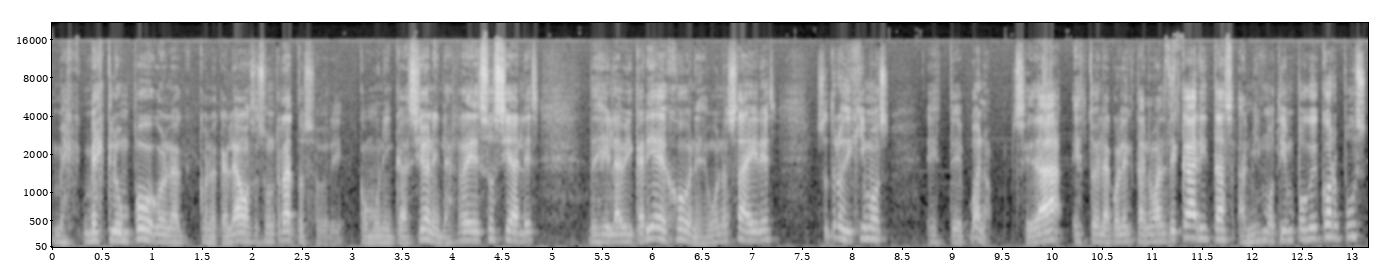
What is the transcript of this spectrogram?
mez- mezclo un poco con, la- con lo que hablábamos hace un rato sobre comunicación y las redes sociales. Desde la Vicaría de Jóvenes de Buenos Aires, nosotros dijimos, este, bueno, se da esto de la colecta anual de Cáritas al mismo tiempo que Corpus,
